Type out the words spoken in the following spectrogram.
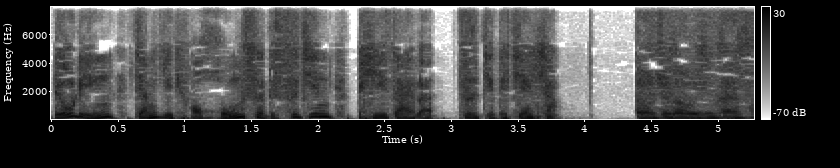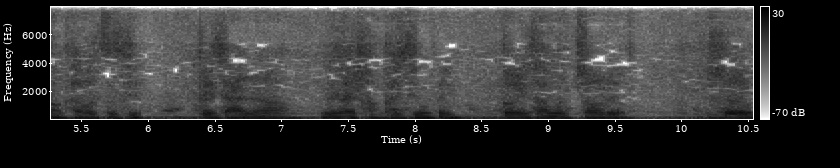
刘玲将一条红色的丝巾披在了自己的肩上。我觉得我应该放开我自己，对家人啊，应该敞开心扉，多与他们交流。就是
